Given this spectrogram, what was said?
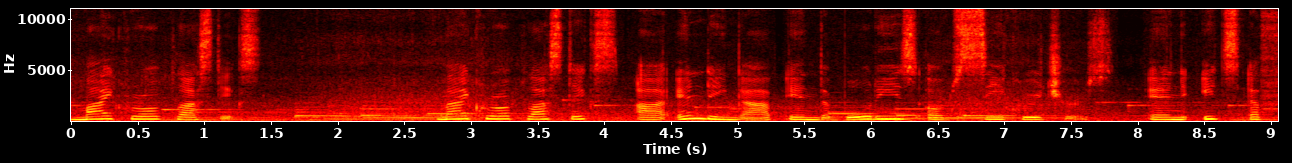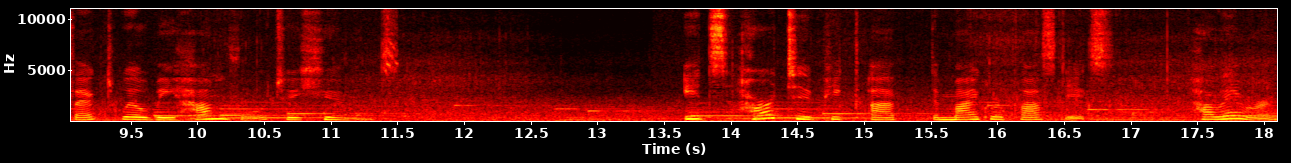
microplastics. Microplastics are ending up in the bodies of sea creatures, and its effect will be harmful to humans. It's hard to pick up the microplastics. However,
